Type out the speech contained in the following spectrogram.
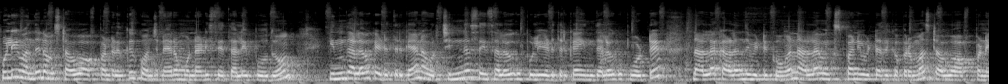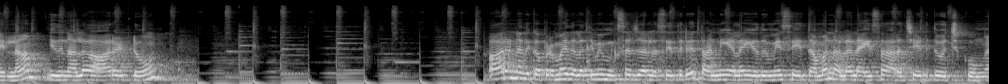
புளி வந்து நம்ம ஸ்டவ் ஆஃப் பண்ணுறதுக்கு கொஞ்சம் நேரம் முன்னாடி சேர்த்தாலே போதும். இந்த அளவுக்கு எடுத்திருக்கேன். நான் ஒரு சின்ன சைஸ் அளவுக்கு புளி எடுத்திருக்கேன். இந்த அளவுக்கு போட்டு நல்லா கலந்து விட்டுக்கோங்க. நல்லா மிக்ஸ் பண்ணி விட்டதுக்கப்புறமா ஸ்டவ் ஆஃப் பண்ணிடலாம். இது நல்லா ஆறட்டும். ஆறுனதுக்கப்புறமா இது எல்லாத்தையுமே மிக்சர் ஜாரில் சேர்த்துட்டு தண்ணியெல்லாம் எதுவுமே சேர்த்தாமல் நல்லா நைஸாக அரைச்சி எடுத்து வச்சுக்கோங்க.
